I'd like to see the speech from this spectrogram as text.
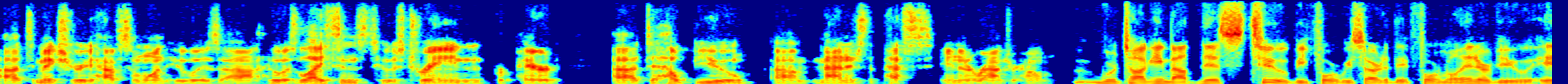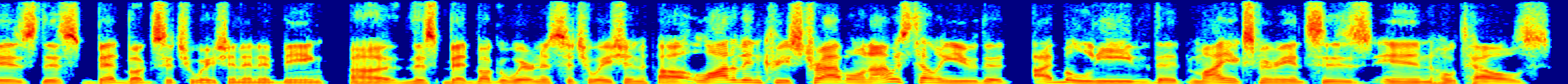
uh, to make sure you have someone who is uh, who is licensed, who is trained and prepared uh, to help you um, manage the pests in and around your home. We're talking about this too before we started the formal interview. Is this bed bug situation and it being uh, this bed bug awareness situation? Uh, a lot of increased travel, and I was telling you that I believe that my experiences in hotels.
